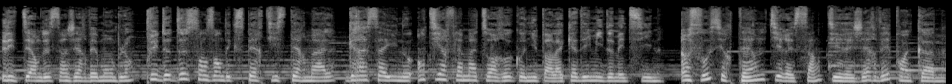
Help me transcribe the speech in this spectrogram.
Les termes de Saint-Gervais-Mont-Blanc, plus de 200 ans d'expertise thermale grâce à une eau anti-inflammatoire reconnue par l'Académie de médecine. Info sur terme-saint-gervais.com.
